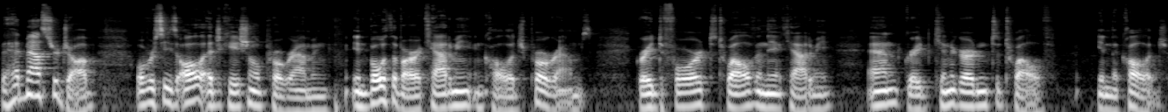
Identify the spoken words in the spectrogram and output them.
The headmaster job oversees all educational programming in both of our academy and college programs, grade 4 to 12 in the academy and grade kindergarten to 12 in the college.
